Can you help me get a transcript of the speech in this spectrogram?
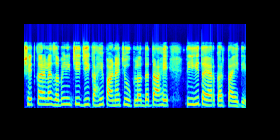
शेतकऱ्याला जमिनीची जी काही पाण्याची उपलब्धता आहे तीही तयार करता येते.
